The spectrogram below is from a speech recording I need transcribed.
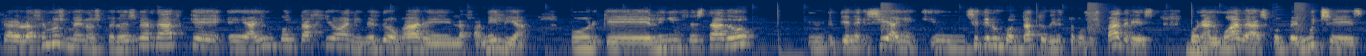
Claro, lo hacemos menos, pero es verdad que eh, hay un contagio a nivel de hogar, en la familia, porque el niño infestado mm, tiene, sí, hay, mm, sí tiene un contacto directo con sus padres, con mm. almohadas, con peluches,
